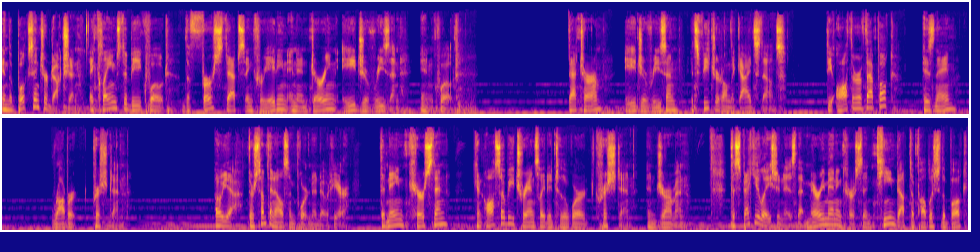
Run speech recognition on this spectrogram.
In the book's introduction, it claims to be, quote, the first steps in creating an enduring age of reason, end quote. That term, age of reason, is featured on the Guidestones. The author of that book, his name, Robert Christian. Oh, yeah, there's something else important to note here. The name Kersten can also be translated to the word Christian in German. The speculation is that Merriman and Kersten teamed up to publish the book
